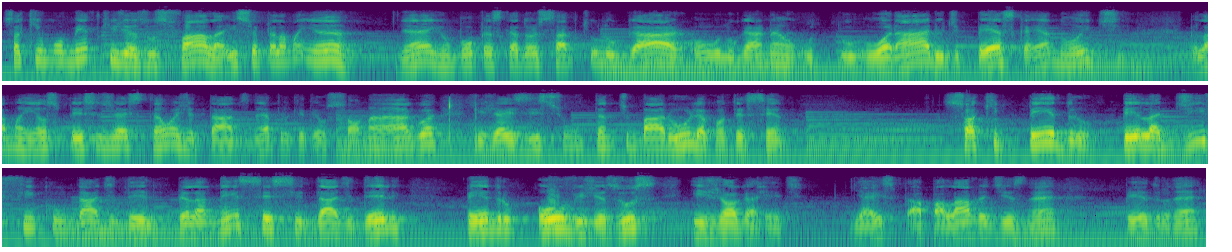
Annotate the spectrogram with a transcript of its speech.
Só que o momento que Jesus fala, isso é pela manhã, né? E um bom pescador sabe que o lugar, ou o lugar não, o, o horário de pesca é à noite. Pela manhã os peixes já estão agitados, né? Porque tem o sol na água e já existe um tanto de barulho acontecendo. Só que Pedro, pela dificuldade dele, pela necessidade dele, Pedro ouve Jesus e joga a rede. E aí a palavra diz, né? Pedro, né?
